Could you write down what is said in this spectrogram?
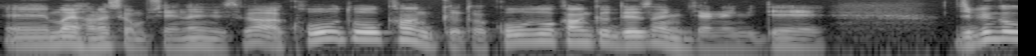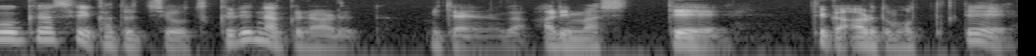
えー、前話したかもしれないんですが行動環境とか行動環境デザインみたいな意味で自分が動きやすい形を作れなくなるみたいなのがありましてっていうかあると思ってて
